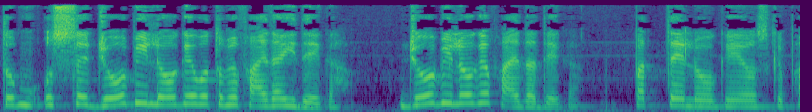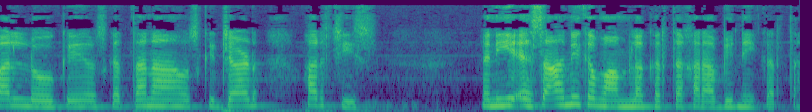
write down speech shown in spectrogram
تم اس سے جو بھی لوگے وہ تمہیں فائدہ ہی دے گا۔ جو بھی لوگے فائدہ دے گا۔ پتے لوگے، اس کے پھل لوگے، اس کا تنا، اس کی جڑ، ہر چیز۔ یعنی یہ احسانی کا معاملہ کرتا، خرابی نہیں کرتا۔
